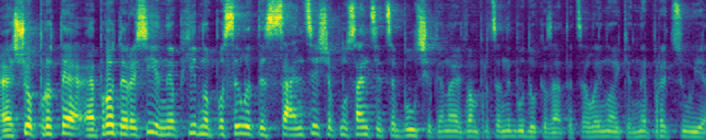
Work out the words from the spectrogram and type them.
е, що проте е, проти Росії необхідно посилити санкції, щоб ну санкції це булшіт. Я навіть вам про це не буду казати. Це лайно, яке не працює.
